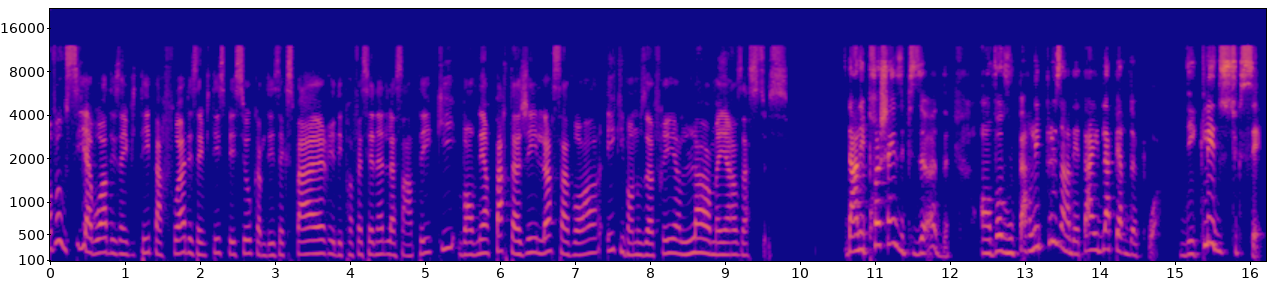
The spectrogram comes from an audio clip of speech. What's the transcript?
On va aussi avoir des invités, parfois des invités spéciaux comme des experts et des professionnels de la santé qui vont venir partager leur savoir et qui vont nous offrir leurs meilleures astuces. Dans les prochains épisodes, on va vous parler plus en détail de la perte de poids, des clés du succès,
